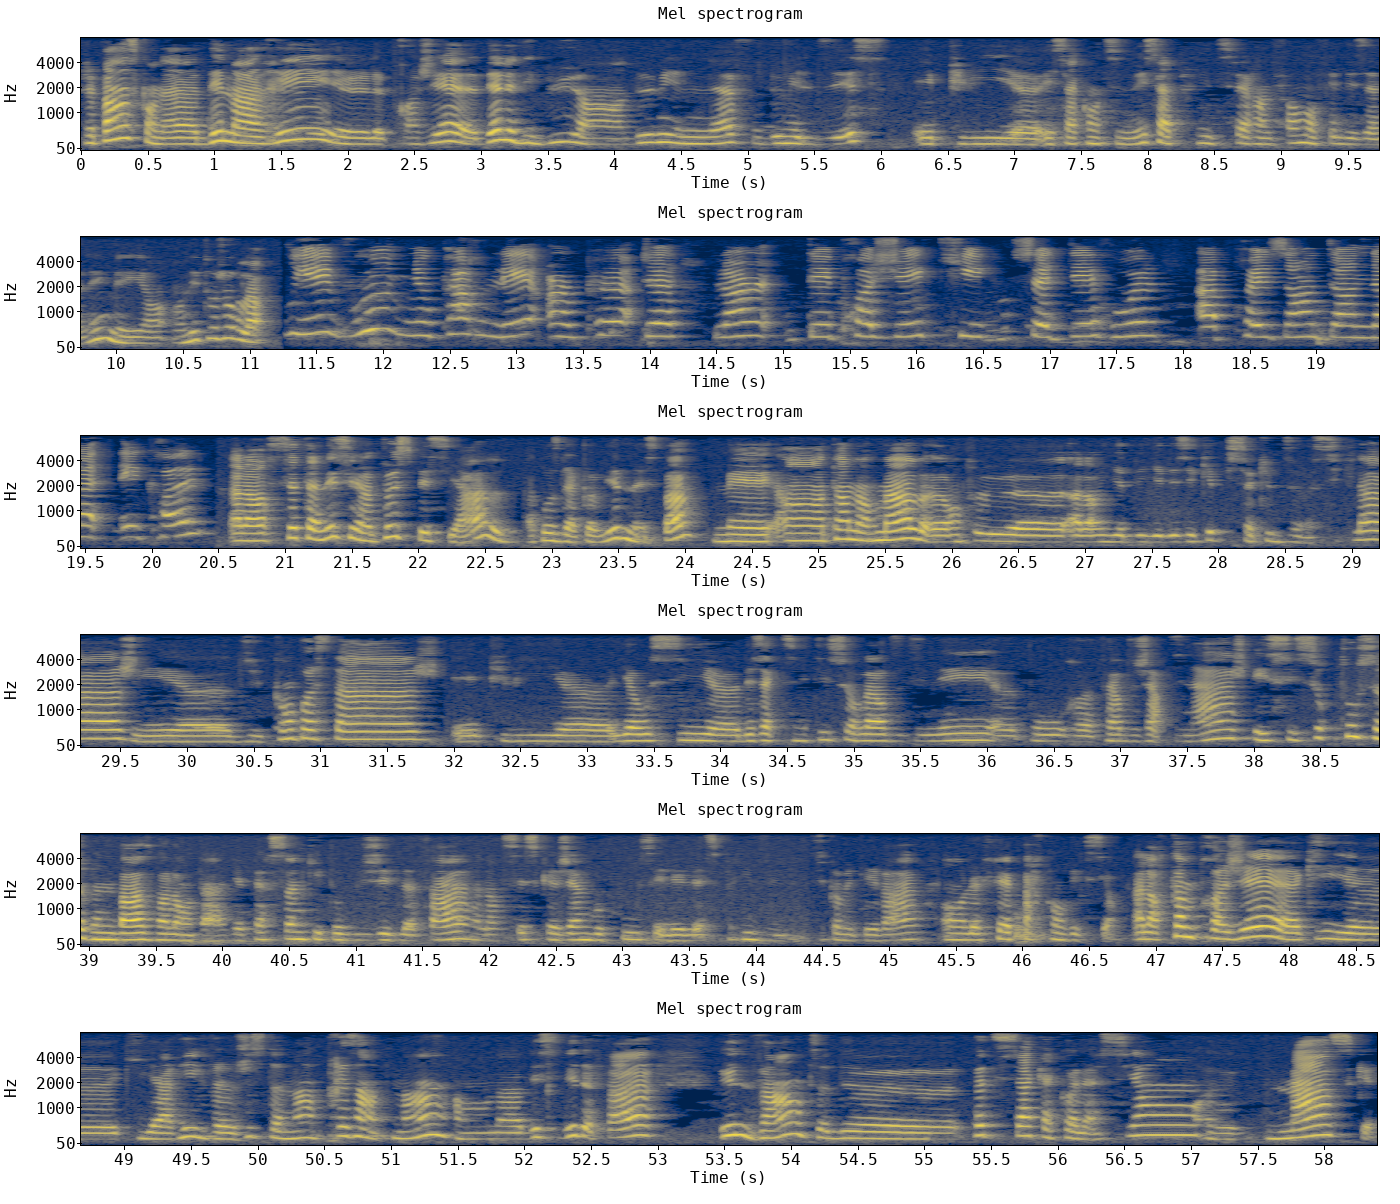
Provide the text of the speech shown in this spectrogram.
Je pense qu'on a démarré euh, le projet dès le début en 2009 ou 2010 et puis euh, et ça a continué, ça a pris différentes formes au fil des années, mais on, on est toujours là. Pourriez-vous nous parler un peu de l'un des projets qui se déroule à présent dans notre école? Alors, cette année, c'est un peu spécial à cause de la COVID, n'est-ce pas? Mais en temps normal, euh, on peut... Euh, alors, il y, a des, équipes qui s'occupent du recyclage et euh, du compostage. Et puis, euh, il y a aussi des activités sur l'heure du dîner pour faire du jardinage. Et c'est surtout sur une base volontaire. Il n'y a personne qui est obligé de le faire. Alors, c'est ce que j'aime beaucoup, c'est l'esprit du, du comité vert. On le fait par conviction. Alors, comme projet qui, euh, qui arrive justement présentement, on a décidé de faire une vente de petits sacs à collation, euh, masques,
